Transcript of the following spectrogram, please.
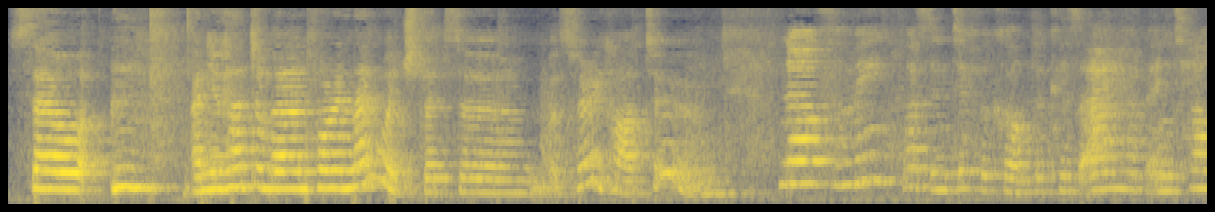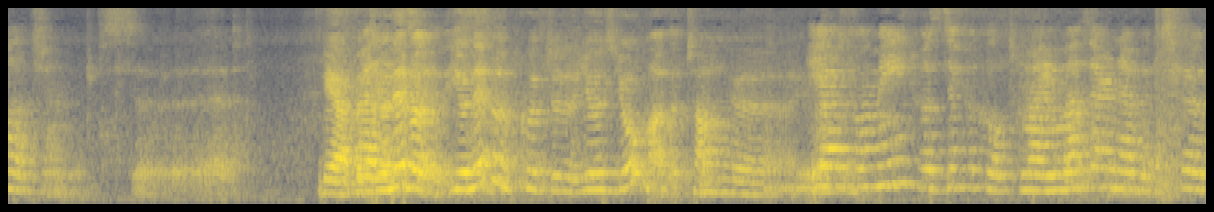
So, and you had to learn foreign language. That um was very hard too. No, for me it wasn't difficult because I have intelligence. Uh, Yeah, but you never, you never could use your mother tongue. Uh, yeah, for me it was difficult. My mother never took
